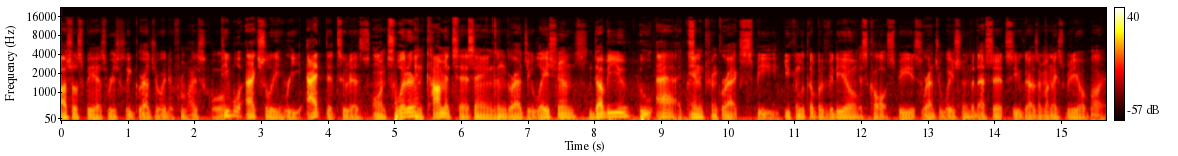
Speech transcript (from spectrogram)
IShowSpeed has recently graduated from high school. People actually reacted to this on Twitter and commented saying, Congratulations, W, who acts, and congrats, Speed. You can look up a video. It's called Speed's graduation. But that's it. See you guys in my next video. Bye.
